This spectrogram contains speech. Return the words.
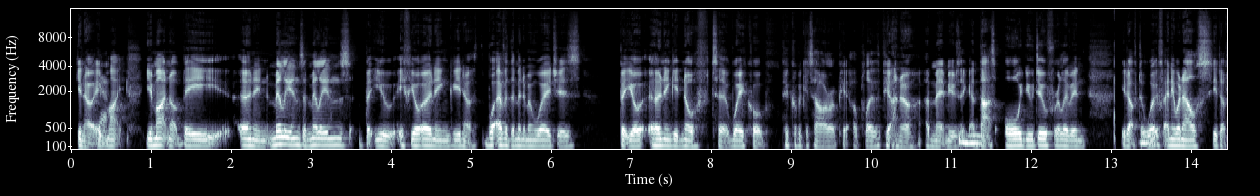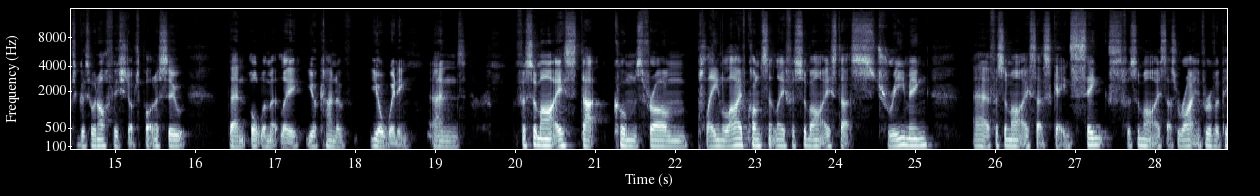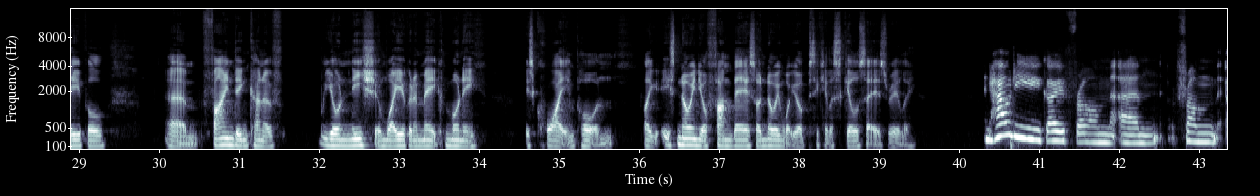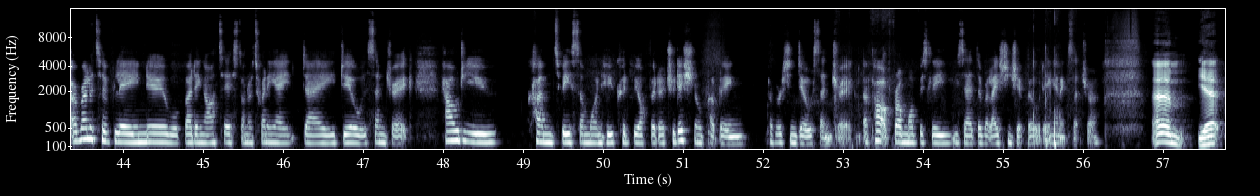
You know, it Yeah. might you might not be earning millions and millions, but you if you're earning, you know, whatever the minimum wage is, but you're earning enough to wake up, pick up a guitar or, or play the piano and make music, Mhm. and that's all you do for a living. You don't have to work for anyone else. You don't have to go to an office. You don't have to put on a suit. Then ultimately, you're kind of you're winning. And for some artists, that comes from playing live constantly. For some artists, that's streaming. Uh, for some artists, that's getting syncs. For some artists, that's writing for other people. Um, finding kind of your niche and where you're going to make money is quite important. Like it's knowing your fan base or knowing what your particular skill set is, really. And how do you go from um, from a relatively new or budding artist on a 28 day deal with Sentric? How do you come to be someone who could be offered a traditional publishing publishing deal with Sentric? Apart from obviously you said the relationship building and etc. Um, yeah,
